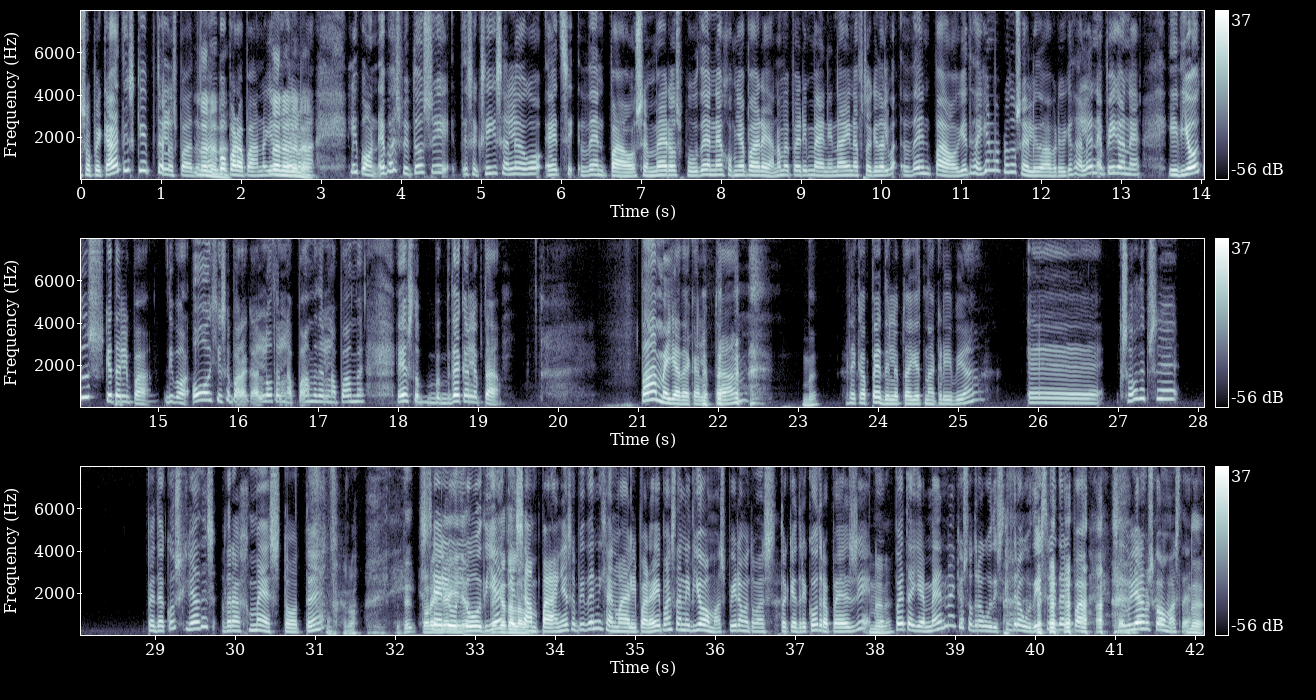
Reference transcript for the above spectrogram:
προσωπικά της και τέλος πάντων, Ναι, να ναι, μην ναι. πω παραπάνω. γιατί Ναι, ναι, θέλω ναι, ναι. να- Λοιπόν, εν πάση περιπτώσει, της εξήγησα, λέω εγώ, έτσι δεν πάω σε μέρος που δεν έχω μια παρέα, να με περιμένει, να είναι αυτό κτλ. Δεν πάω, γιατί θα γίνουμε πρωτοσέλιδο αύριο και θα λένε πήγανε οι δυο τους κτλ. Λοιπόν, όχι, σε παρακαλώ, θέλω να πάμε, θέλω να πάμε, έστω 10 λεπτά. Πάμε για 10 λεπτά. Ναι. 15 λεπτά για την ακρίβεια, ε, ξόδεψε 500.000 δραχμές τότε Φοβερό. Ε, σε Τώρα η νέα γενιά λουλούδια δεν και καταλαβα- σαμπάνιες, επειδή δεν είχαν άλλη παρέα, είπαν ήταν οι δυο μας. Πήραμε το, μεσ- το κεντρικό τραπέζι, Ναι, ναι. μου πέταγε εμένα και στον τραγουδιστή, την τραγουδίστρια κτλ. σε δουλειά να βρισκόμαστε. Ναι.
